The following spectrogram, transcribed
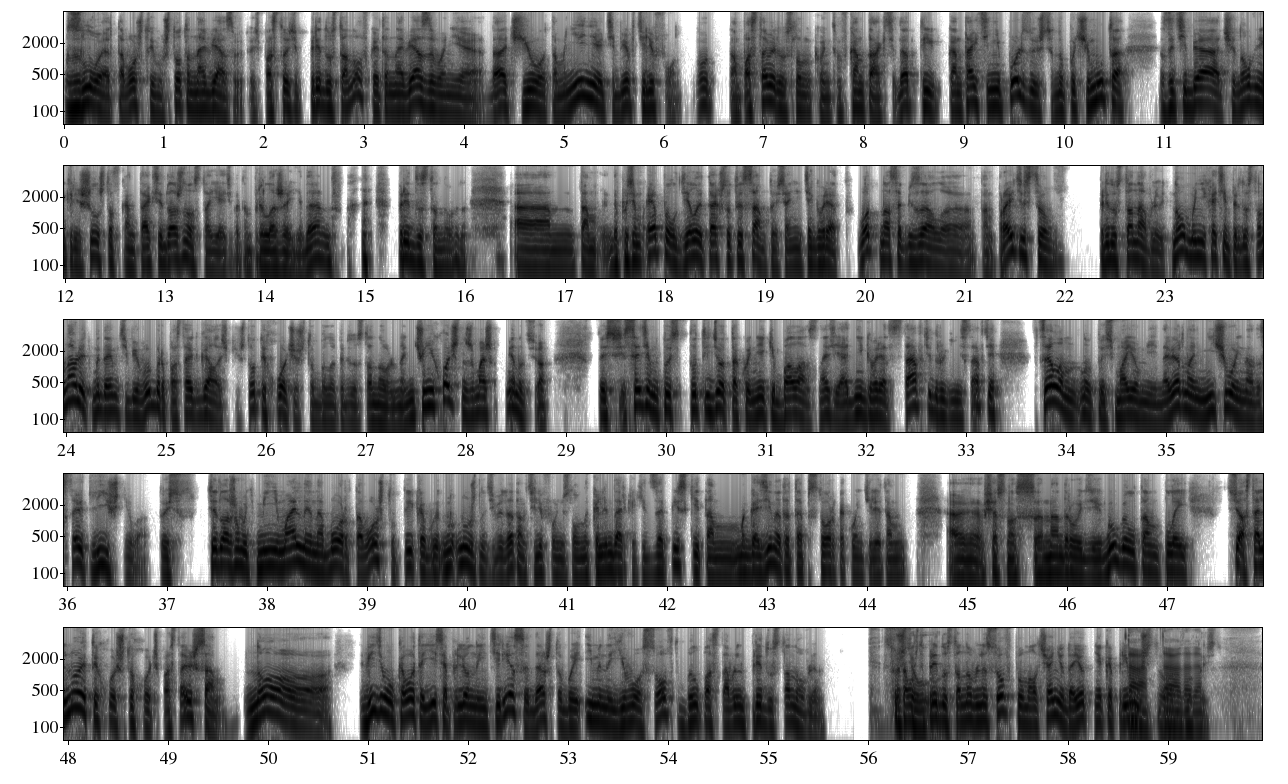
злой от того, что ему что-то навязывают. То есть, по сути, предустановка – это навязывание да, чьего-то мнения тебе в телефон. Ну, там поставили, условно, какой-нибудь ВКонтакте, да, ты ВКонтакте не пользуешься, но почему-то за тебя чиновник решил, что ВКонтакте должно стоять в этом приложении, да, предустановлено. А, там, допустим, Apple делает так, что ты сам, то есть они тебе говорят, вот нас обязало там, правительство предустанавливать. Но мы не хотим предустанавливать, мы даем тебе выбор поставить галочки. Что ты хочешь, чтобы было предустановлено. Ничего не хочешь, нажимаешь отмену, все. То есть с этим то есть, тут идет такой некий баланс. Знаете, одни говорят ставьте, другие не ставьте. В целом, ну, то есть мое мнение, наверное, ничего не надо ставить лишнего. То есть тебе должен быть минимальный набор того, что ты как бы, ну, нужно тебе, да, там в телефоне, условно, календарь, какие-то записки, там магазин этот App Store какой-нибудь, или там э, сейчас у нас на андроиде Google там Play. Все, остальное ты хочешь, что хочешь, поставишь сам. Но Видимо, у кого-то есть определенные интересы, да, чтобы именно его софт был поставлен предустановлен. Слушайте, Потому что предустановленный софт по умолчанию дает некое преимущество. Да, да, да, да.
